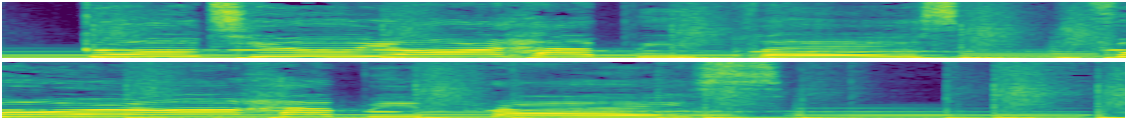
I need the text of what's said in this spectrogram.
Go to your happy place for a happy price.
